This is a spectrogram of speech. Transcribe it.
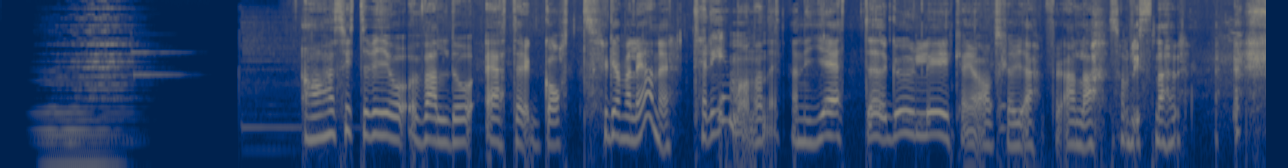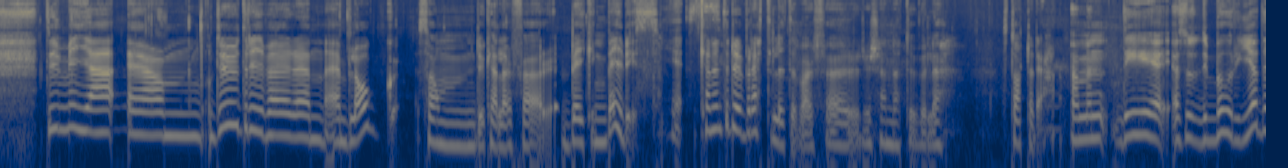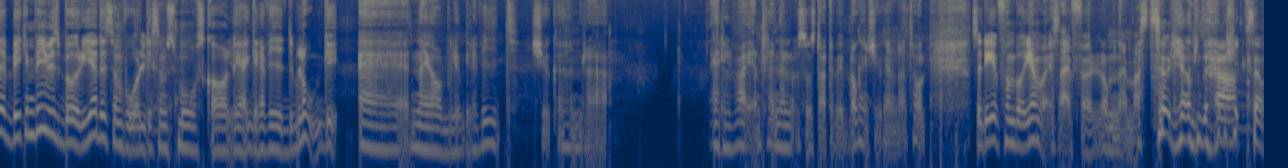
Ja, här sitter vi och Valdo äter gott. Hur gammal är han nu? Tre månader. Han är jättegullig kan jag avslöja för alla som lyssnar. Du Mia, um, du driver en, en, blogg som du kallar för Baking Babies. Yes. Kan inte du berätta lite varför du kände att du ville starta det här? Ja, men det, alltså det började, Baking Babies började som vår liksom småskaliga gravidblogg eh, när jag blev gravid 2000 11 egentligen, eller så startade vi bloggen 2012. Så det från början var det så här för de närmast sörjande. Ja. Liksom.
